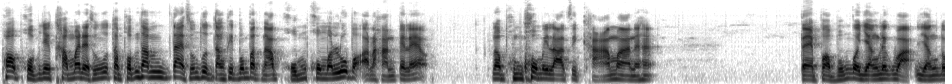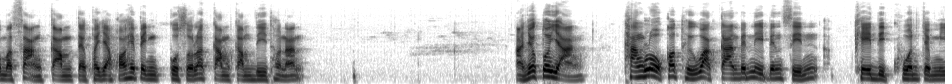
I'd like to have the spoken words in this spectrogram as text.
เพราะผมยังทำไม่ได้สูงสุดถ้าผมทำได้สูงสุดดังที่ผมปรารถนา ผมคงบรรลุพระอรหันต์ไปแล้ว แล้วผมคงไม่ลาสิกขามานะฮะแต่พอผมก็ยังเรียกว่ายังต้องมาสร้างกรรม แต่พยายามขอให้เป็นกุศลกรรมกรรมดีเท่านั้นอะยกตัวอย่าง ทางโลกก็ถือว่าการเป็นหนี้เป็นสินเครดิตควรจะมี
